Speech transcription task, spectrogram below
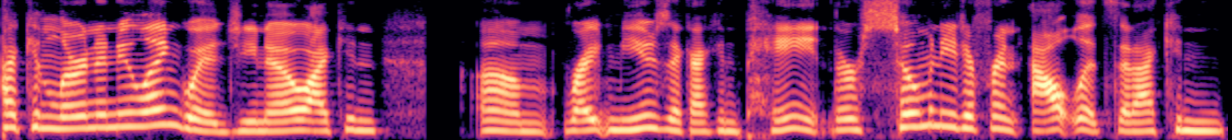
I can learn a new language. You know, I can um, write music. I can paint. There's so many different outlets that I can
